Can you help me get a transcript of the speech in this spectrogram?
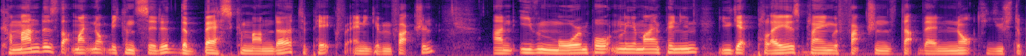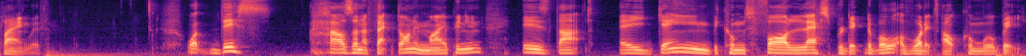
commanders that might not be considered the best commander to pick for any given faction. And even more importantly, in my opinion, you get players playing with factions that they're not used to playing with. What this has an effect on, in my opinion, is that a game becomes far less predictable of what its outcome will be.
